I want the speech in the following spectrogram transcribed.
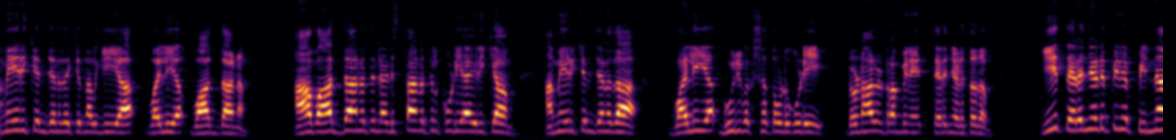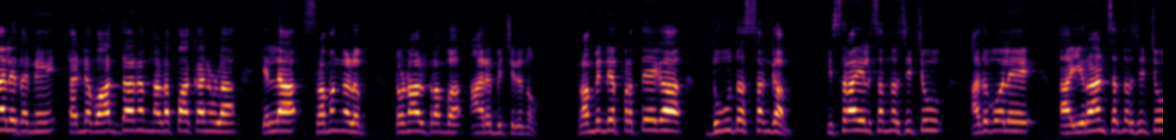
അമേരിക്കൻ ജനതയ്ക്ക് നൽകിയ വലിയ വാഗ്ദാനം. ആ വാഗ്ദാനത്തിന്റെ അടിസ്ഥാനത്തിൽ കൂടിയായിരിക്കാം അമേരിക്കൻ ജനത വലിയ ഭൂരിപക്ഷത്തോടുകൂടി ഡൊണാൾഡ് ട്രംപിനെ തിരഞ്ഞെടുത്തതും. ഈ തെരഞ്ഞെടുപ്പിന് പിന്നാലെ തന്നെ തന്റെ വാഗ്ദാനം നടപ്പാക്കാനുള്ള എല്ലാ ശ്രമങ്ങളും ഡൊണാൾഡ് ട്രംപ് ആരംഭിച്ചിരുന്നു. ട്രംപിന്റെ പ്രത്യേക ദൂത സംഘം ഇസ്രായേൽ സന്ദർശിച്ചു അതുപോലെ ഇറാൻ സന്ദർശിച്ചു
